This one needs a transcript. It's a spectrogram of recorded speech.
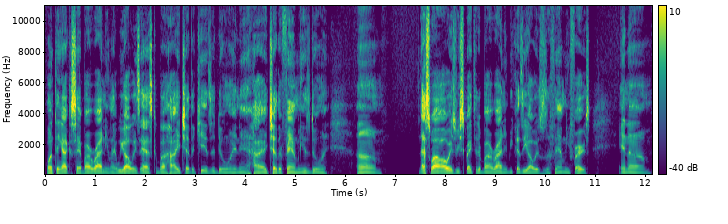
one thing I can say about Rodney, like we always ask about how each other kids are doing and how each other family is doing. Um, that's why I always respected about Rodney because he always was a family first, and um,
